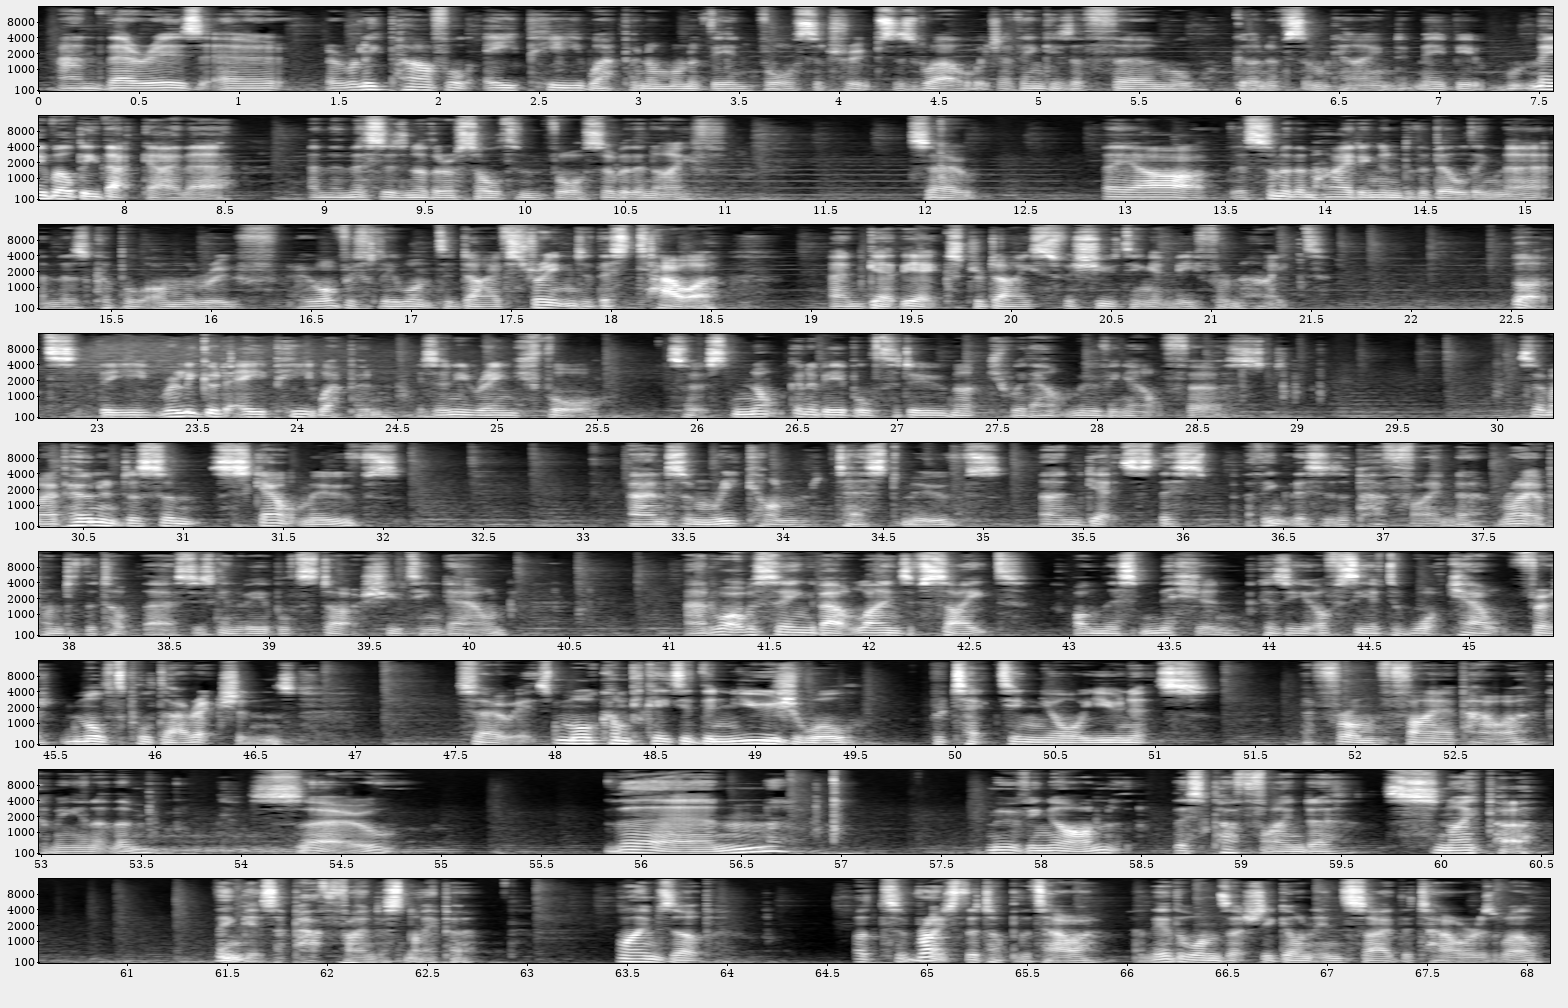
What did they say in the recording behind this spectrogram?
and there is a, a, really powerful AP weapon on one of the Enforcer troops as well, which I think is a thermal gun of some kind. Maybe it may well be that guy there. And then this is another Assault Enforcer with a knife. So they are, there's some of them hiding under the building there, and there's a couple on the roof who obviously want to dive straight into this tower and get the extra dice for shooting at me from height. But the really good AP weapon is only range 4, so it's not going to be able to do much without moving out first. So my opponent does some scout moves and some recon test moves and gets this, I think this is a Pathfinder, right up onto the top there, so he's going to be able to start shooting down. And what I was saying about lines of sight on this mission, because you obviously have to watch out for multiple directions, so it's more complicated than usual protecting your units from firepower coming in at them. So, then, moving on, this Pathfinder sniper, I think it's a Pathfinder sniper, climbs up right to the top of the tower, and the other one's actually gone inside the tower as well.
